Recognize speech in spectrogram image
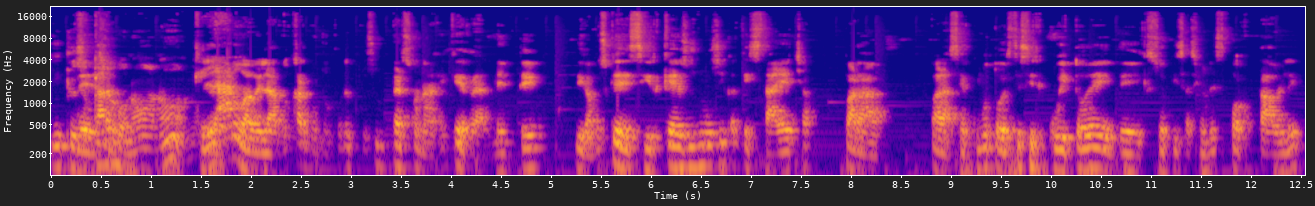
Incluso Carbonó, ¿no? Claro, Abelardo Carbonó, por ejemplo, es un personaje que realmente, digamos que decir que eso es música que está hecha para para hacer como todo este circuito de, de exotización exportable,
